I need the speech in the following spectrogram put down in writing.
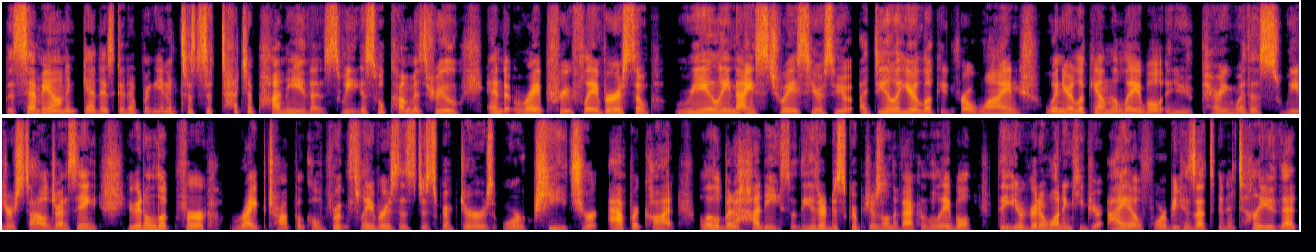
But Semillon, again, is going to bring in just a touch of honey. That sweetness will come through and ripe fruit flavors. So really nice choice here. So you ideally you're looking for a wine when you're looking on the label and you're pairing with a sweeter style dressing, you're going to look for ripe tropical fruit flavors as descriptors or peach or apricot, a little bit of honey. So these are descriptors on the back of the label that you're going to want to keep your eye out for because that's going to tell you that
